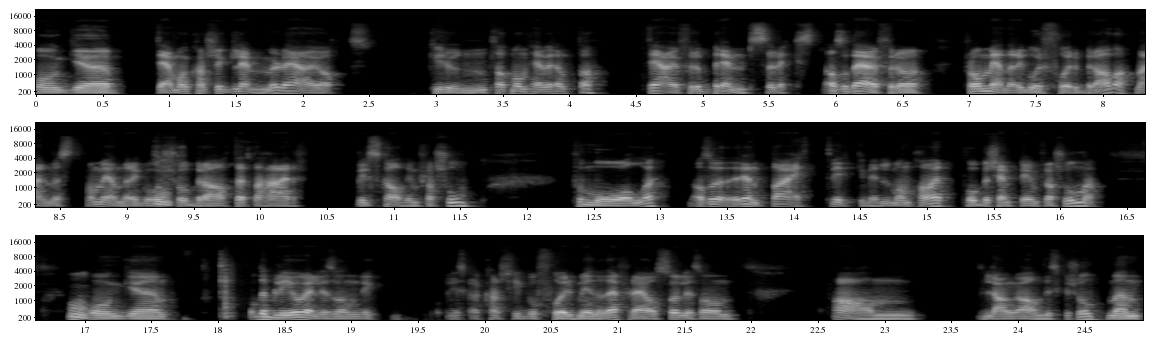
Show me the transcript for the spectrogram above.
Og uh, det man kanskje glemmer, det er jo at grunnen til at man hever renta, det er jo for å bremse vekst. Altså det er jo for å for man mener det går for bra, da, nærmest. Man mener det går så bra at dette her vil skade inflasjon. For målet Altså renta er ett virkemiddel man har på å bekjempe inflasjon. Mm. Og, uh, og det blir jo veldig sånn vi, vi, skal kanskje ikke gå for mye inn i det, for det er også litt sånn annen, lang annen diskusjon. Men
